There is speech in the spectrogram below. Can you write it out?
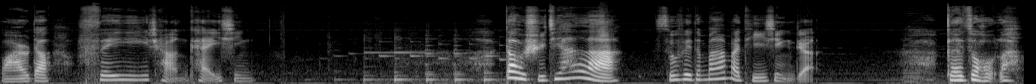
玩的非常开心。到时间了。苏菲的妈妈提醒着：“该走了。”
